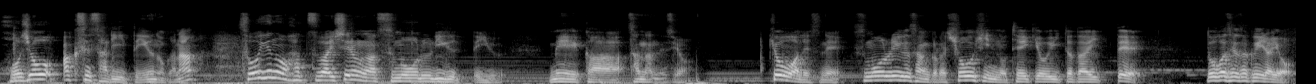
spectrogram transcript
補助アクセサリーっていうのかなそういうのを発売してるのがスモールリグっていうメーカーさんなんですよ。今日はですね、スモールリーグさんから商品の提供をいただいて、動画制作依頼を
